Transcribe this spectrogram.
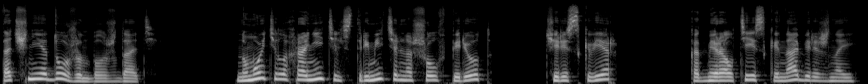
Точнее, должен был ждать. Но мой телохранитель стремительно шел вперед через сквер к Адмиралтейской набережной,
